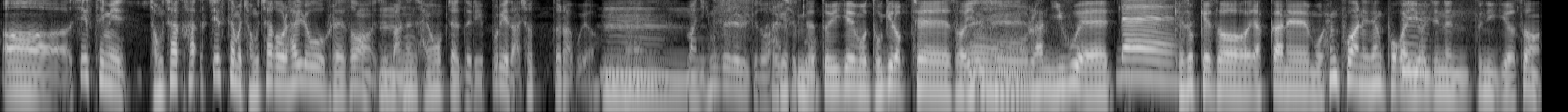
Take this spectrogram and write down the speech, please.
어 시스템이 정착 시스템을 정착을 하려고 그래서 음. 많은 자영업자들이 뿌리 나셨더라고요. 음. 네, 많이 힘들기도 알겠습니다. 하시고 또 이게 뭐 독일 업체에서 네. 인수를 한 이후에 네. 계속해서 약간의 뭐 횡포 아닌 횡포가 음. 이어지는 분위기여서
